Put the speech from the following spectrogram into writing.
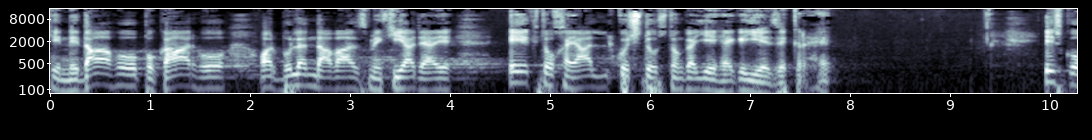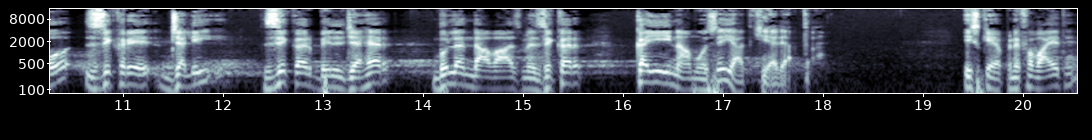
کی ندا ہو، پکار ہو اور بلند آواز میں کیا جائے۔ ایک تو خیال کچھ دوستوں کا یہ ہے کہ یہ ذکر ہے۔ اس کو ذکر جلی، ذکر بل جہر بلند آواز میں ذکر کئی ناموں سے یاد کیا جاتا ہے۔ اس کے اپنے فوائد ہیں۔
